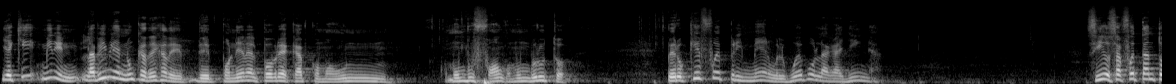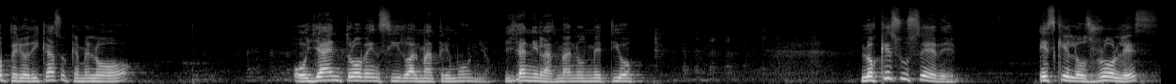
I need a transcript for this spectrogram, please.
Y aquí, miren, la Biblia nunca deja de, poner al pobre Acab como un, como un bufón, como un bruto. Pero ¿qué fue primero, el huevo o la gallina? Sí, o sea, fue tanto periodicazo que me lo... O ya entró vencido al matrimonio y ya ni las manos metió. Lo que sucede es que los roles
